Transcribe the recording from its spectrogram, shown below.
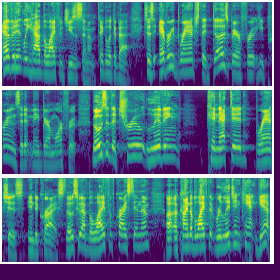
evidently had the life of Jesus in them. Take a look at that. He says, Every branch that does bear fruit, he prunes that it may bear more fruit. Those are the true living connected branches into Christ. Those who have the life of Christ in them, uh, a kind of life that religion can't give.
